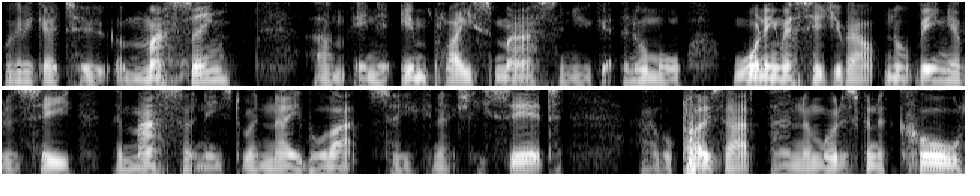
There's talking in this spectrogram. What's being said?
we're going to go to massing um, in in place mass, and you get the normal warning message about not being able to see the mass, so it needs to enable that so you can actually see it. Uh, we'll close that, and then we're just going to call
